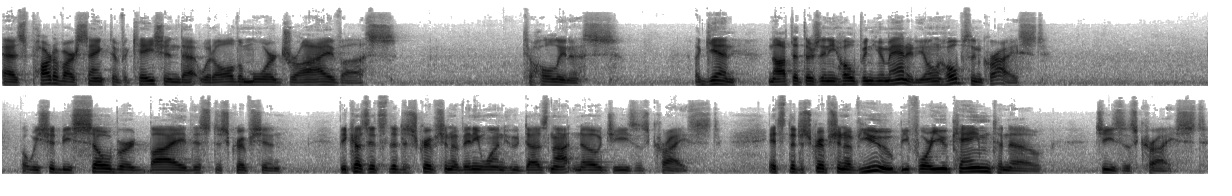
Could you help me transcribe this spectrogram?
as part of our sanctification that would all the more drive us to holiness. Again, not that there's any hope in humanity, the only hope's in Christ. But we should be sobered by this description because it's the description of anyone who does not know Jesus Christ. It's the description of you before you came to know Jesus Christ.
